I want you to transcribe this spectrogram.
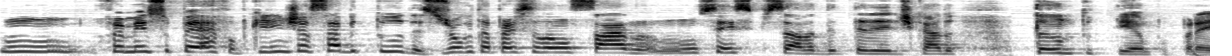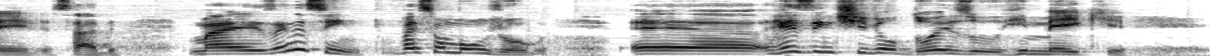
hum, foi meio supérfluo, porque a gente já sabe tudo. Esse jogo tá prestes a lançar, não sei se precisava ter dedicado tanto tempo para ele, sabe? Mas ainda assim, vai ser um bom jogo. É, Resident Evil 2, o remake,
